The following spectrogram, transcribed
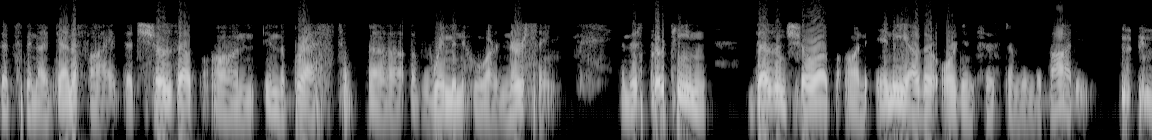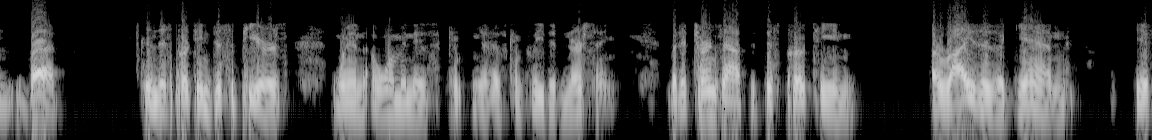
that's been identified that shows up on in the breast uh, of women who are nursing, and this protein doesn't show up on any other organ system in the body, but and this protein disappears when a woman is you know, has completed nursing. But it turns out that this protein arises again if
